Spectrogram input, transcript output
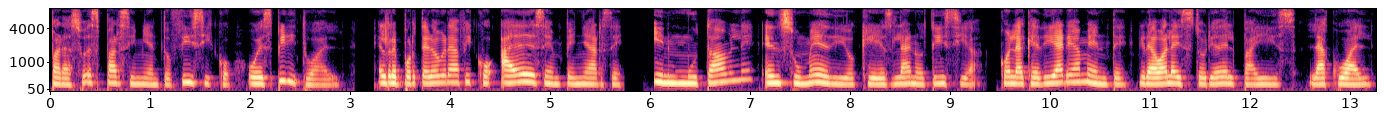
para su esparcimiento físico o espiritual, el reportero gráfico ha de desempeñarse inmutable en su medio que es la noticia, con la que diariamente graba la historia del país, la cual,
